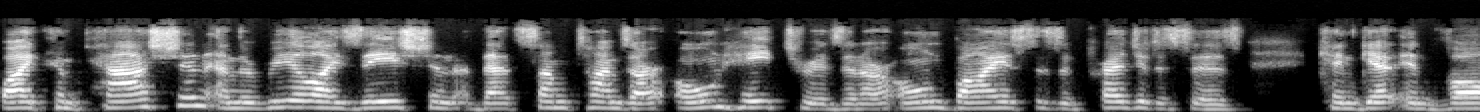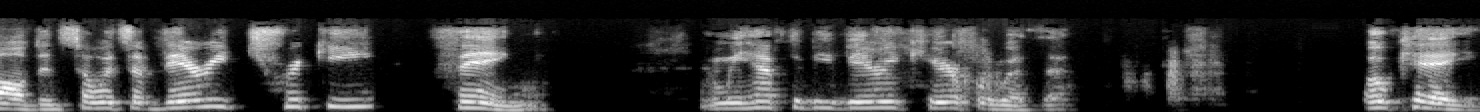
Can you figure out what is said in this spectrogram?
by compassion and the realization that sometimes our own hatreds and our own biases and prejudices can get involved. And so it's a very tricky thing, and we have to be very careful with it. Okay,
